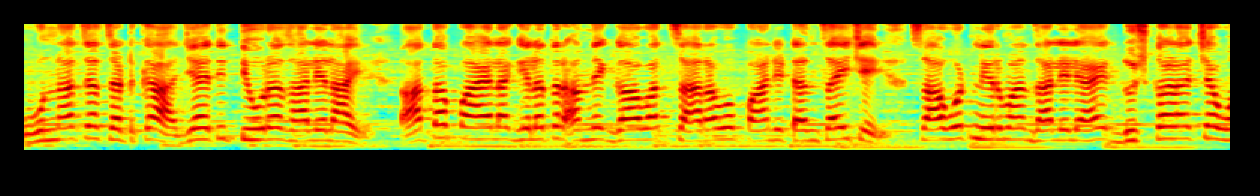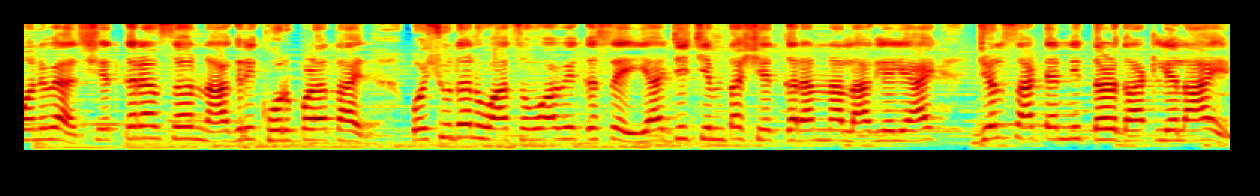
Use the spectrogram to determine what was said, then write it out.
उन्हाचा चटका जे आहे ती तीव्र झालेला आहे. आता पाहायला गेलं तर अनेक गावात चारा व पाणी टंचाईचे सावट निर्माण झालेले आहे. दुष्काळाच्या वनव्यात शेतकऱ्यांसह नागरिक होरपळत आहेत. पशुधन वाचवावे कसे याची चिंता शेतकऱ्यांना लागलेली आहे. जलसाठ्यांनी तळ गाठलेला आहे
